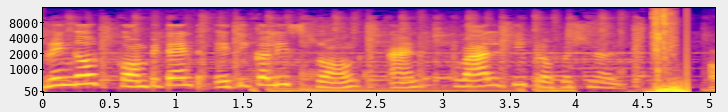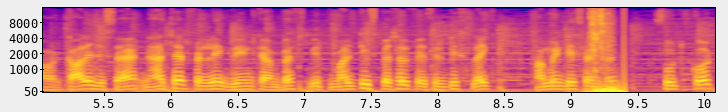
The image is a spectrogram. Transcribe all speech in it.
Bring out competent, ethically strong and quality professionals. Our college is a nature-friendly green campus with multi-special facilities like amenity center, food court,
